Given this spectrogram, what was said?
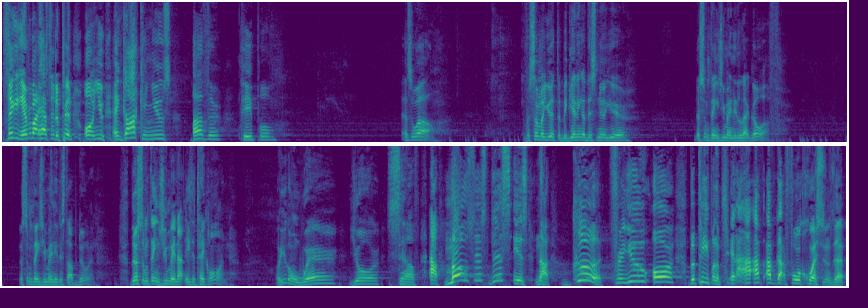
thinking everybody has to depend on you. And God can use other people as well. For some of you at the beginning of this new year, there's some things you may need to let go of. There's some things you may need to stop doing. There's some things you may not need to take on. or you're going to wear yourself out. Moses, this is not good for you or the people. And I, have got four questions that,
